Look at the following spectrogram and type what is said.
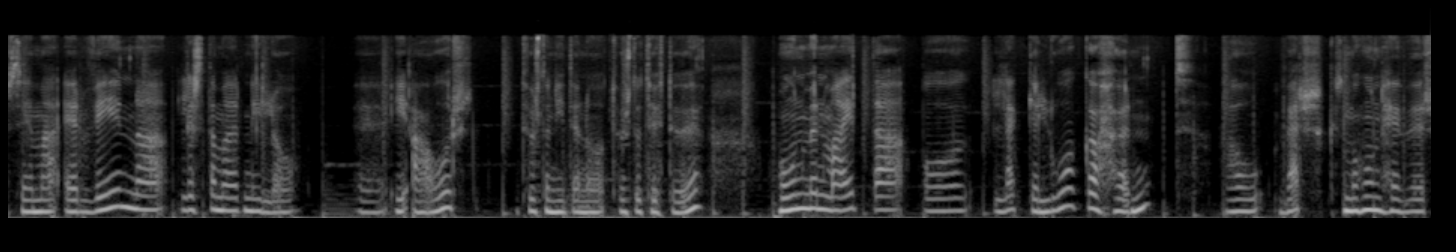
sem er vina listamæður Níló uh, í ár 2019 og 2020 hún mun mæta og leggja loka hönd á verk sem að hún hefur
